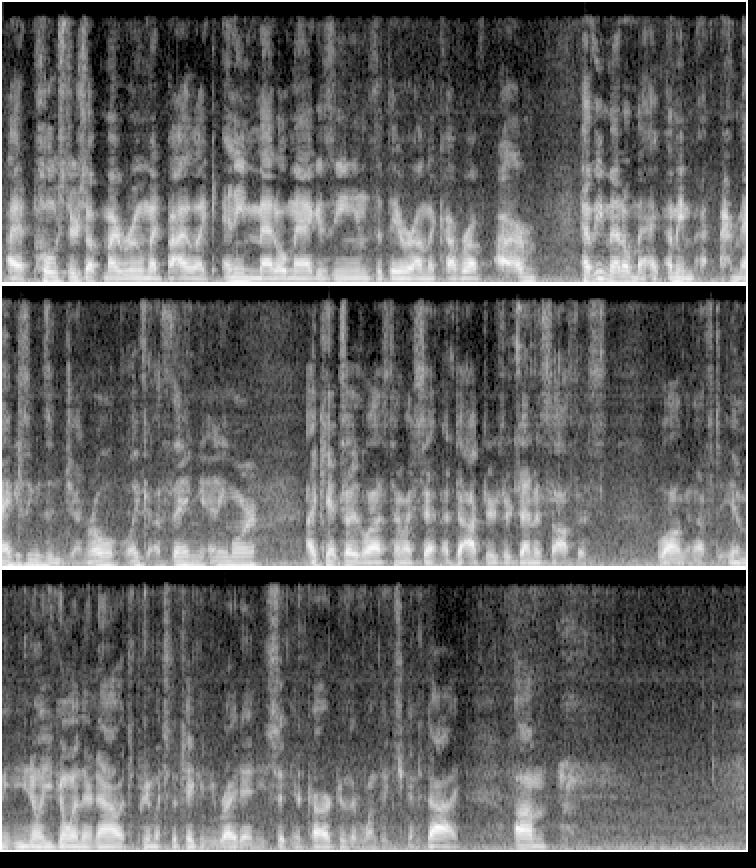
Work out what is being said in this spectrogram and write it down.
I had posters up in my room. I'd buy like any metal magazines that they were on the cover of. Are heavy metal mag? I mean, are magazines in general like a thing anymore? I can't tell you the last time I sat in a doctor's or dentist's office long enough to. I mean, you know, you go in there now, it's pretty much they're taking you right in. You sit in your car because everyone thinks you're going to die. Um,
